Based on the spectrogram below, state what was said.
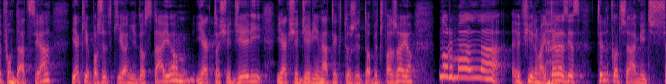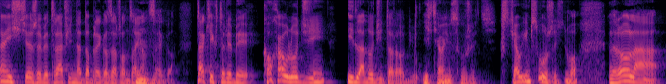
y, fundacja, jakie pożytki oni dostają, jak to się dzieli, jak się dzieli na tych, którzy to wytwarzają. Normalna y, firma. I teraz jest, tylko trzeba mieć szczęście, żeby trafić na dobrego zarządzającego. Taki, który by kochał ludzi i dla ludzi to robił I chciał im służyć. chciał im służyć, bo rola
